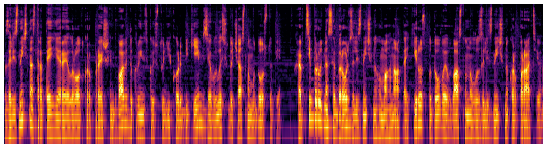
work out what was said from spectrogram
Залізнична стратегія Railroad Corporation 2 від української студії Corby Games з'явилась у дочасному доступі. Гравці беруть на себе роль залізничного магната, який розбудовує власну нову залізничну корпорацію.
